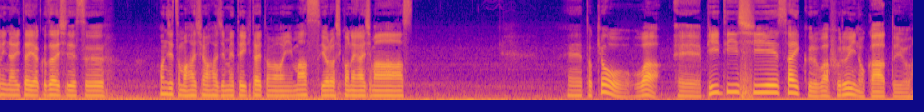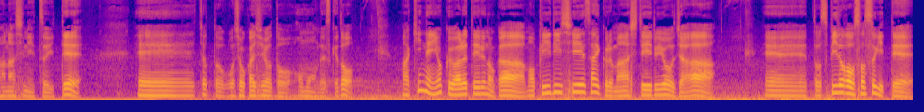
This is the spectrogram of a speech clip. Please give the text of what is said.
になりたい薬剤師です。本日も配信を始めていきたいと思います。よろしくお願いします。えっ、ー、と、今日は、えー、PDCA サイクルは古いのかという話について、えー、ちょっとご紹介しようと思うんですけど、まあ、近年よく言われているのが、もう PDCA サイクル回しているようじゃ、えー、と、スピードが遅すぎて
